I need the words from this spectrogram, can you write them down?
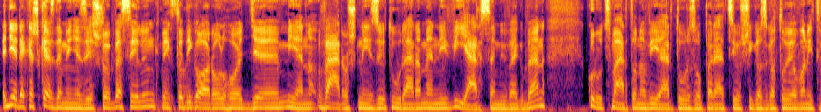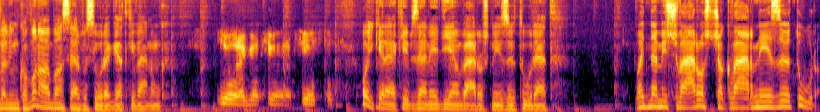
Egy érdekes kezdeményezésről beszélünk, mégpedig arról, hogy eh, milyen városnéző túrára menni VR szemüvegben. Kuruc Márton, a VR Tours operációs igazgatója van itt velünk a vonalban. Szervusz, jó reggelt kívánunk! Jó reggelt kívánok, sziasztok! Hogy kell elképzelni egy ilyen városnéző túrát? Vagy nem is város, csak várnéző túra?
